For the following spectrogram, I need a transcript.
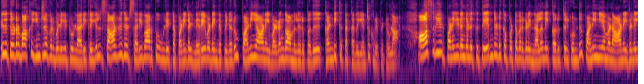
இது தொடர்பாக இன்று அவர் வெளியிட்டுள்ள அறிக்கையில் சான்றிதழ் சரிபார்ப்பு உள்ளிட்ட பணிகள் நிறைவடைந்த பின்னரும் பணி ஆணை வழங்காமல் இருப்பது கண்டிக்கத்தக்கது என்று குறிப்பிட்டுள்ளார். ஆசிரியர் பணியிடங்களுக்கு தேர்ந்தெடுக்கப்பட்டவர்களின் நலனை கருத்தில் கொண்டு பணி நியமன ஆணைகளை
